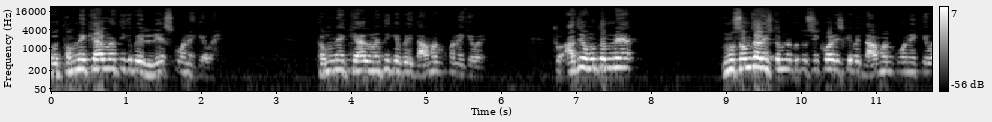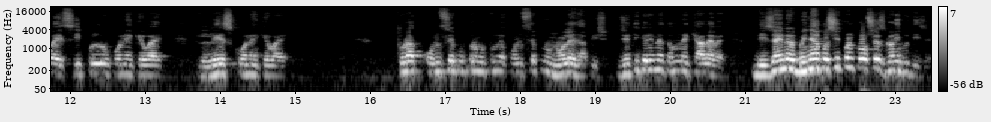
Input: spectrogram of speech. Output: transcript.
હવે તમને ખ્યાલ નથી કે ભાઈ લેસ કોને કહેવાય? તમને ખ્યાલ નથી કે ભાઈ દામન કોને કહેવાય? તો આજે હું તમને, હું સમજાવીશ, તમને બધું શીખવાડીશ કે ભાઈ દામન કોને કહેવાય સીપલ્લુ કોને કહેવાય, લેસ કોને કહેવાય. થોડા કોન્સેપ્ટ ઉપર હું તમને કોન્સેપ્ટનું નોલેજ આપીશ, જેથી કરીને તમને ખ્યાલ આવે. ડિઝાઇનર બન્યા પછી પણ પ્રોસેસ ઘણી બધી છે.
